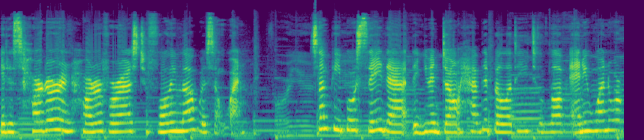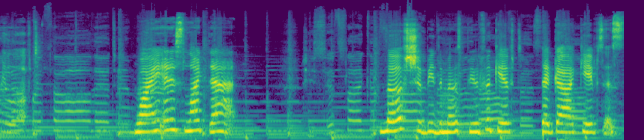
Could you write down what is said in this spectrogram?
it is harder and harder for us to fall in love with someone. Some people say that they even don't have the ability to love anyone or be loved. Why it is like that? Love should be the most beautiful gift that God gives us.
